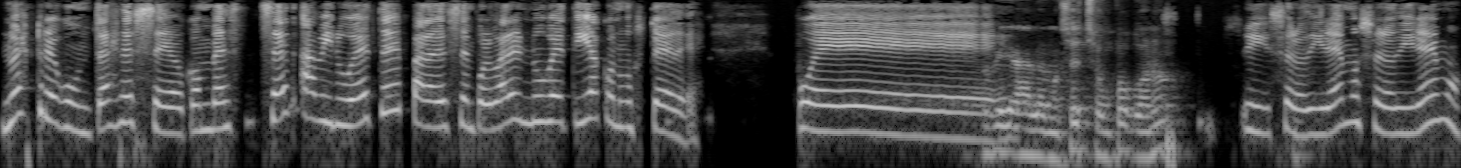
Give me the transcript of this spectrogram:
no es pregunta, es deseo, convenced a Viruete para desempolvar el nube tía con ustedes. Pues Creo que ya lo hemos hecho un poco, ¿no? sí, se lo diremos, se lo diremos.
